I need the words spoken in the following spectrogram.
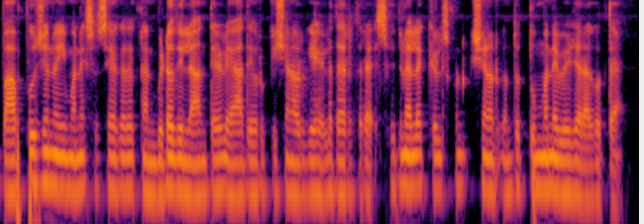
ಬಾ, ಪೂಜೆನ ಈ ಮನೆ ಸೊಸೆ ಆಗೋದಕ್ಕೆ ನಾನು ಬಿಡೋದಿಲ್ಲ ಅಂತೇಳಿ ಆದಿಯವರು ಕಿಶನ್ ಅವ್ರಿಗೆ ಹೇಳ್ತಾ ಇರ್ತಾರೆ. ಸೊ ಇದನ್ನೆಲ್ಲ ಕೇಳಿಸ್ಕೊಂಡು ಕಿಶನ್ ಅವ್ರಿಗಂತೂ ತುಂಬಾ ಬೇಜಾರಾಗುತ್ತೆ.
